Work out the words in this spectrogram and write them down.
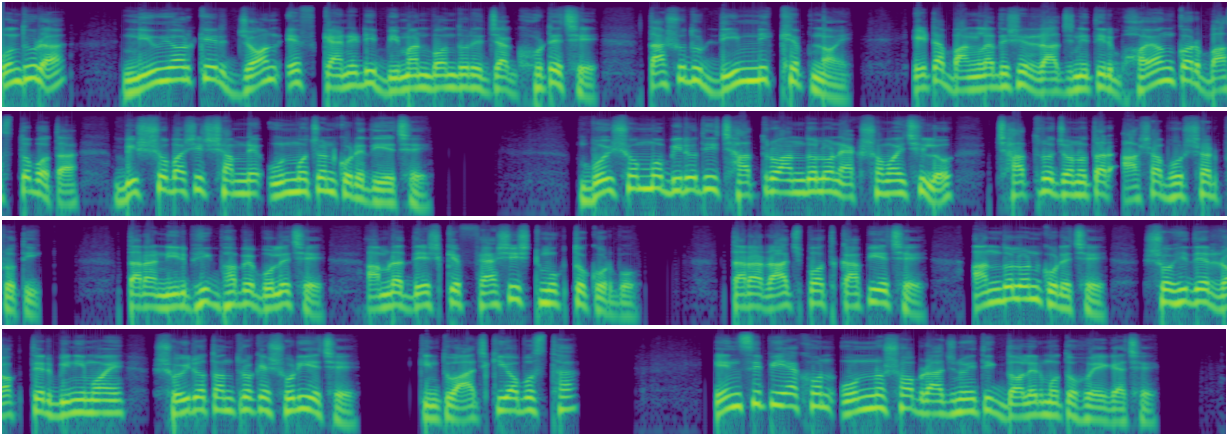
বন্ধুরা, নিউ ইয়র্কের John F Kennedy বিমানবন্দরে যা ঘটেছে, তা শুধু ডিম নিক্ষেপ নয়, এটা বাংলাদেশের রাজনীতির ভয়ঙ্কর বাস্তবতা বিশ্ববাসীর সামনে উন্মোচন করে দিয়েছে। বৈষম্য বিরোধী ছাত্র আন্দোলন একসময় ছিল ছাত্র জনতার আশা ভরসার প্রতীক। তারা নির্ভীকভাবে বলেছে, আমরা দেশকে ফ্যাসিস্ট মুক্ত করব। তারা রাজপথ কাঁপিয়েছে, আন্দোলন করেছে, শহীদের রক্তের বিনিময়ে স্বৈরতন্ত্রকে সরিয়েছে। কিন্তু আজ কি অবস্থা? এনসিপি এখন অন্য সব রাজনৈতিক দলের মতো হয়ে গেছে।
